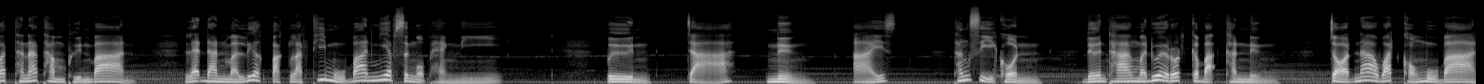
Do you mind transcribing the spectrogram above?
วัฒนธรรมพื้นบ้าน และดันมาเลือกปักหลักที่หมู่บ้านเงียบสงบแห่งนี้ ปืนจ๋าหนึ่งไอซ์ทั้งสี่คน เดินทางมาด้วยรถกระบะคันหนึ่ง จอดหน้าวัดของหมู่บ้าน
